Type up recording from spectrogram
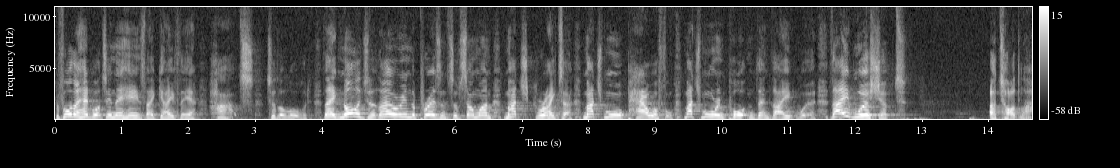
Before they had what's in their hands, they gave their hearts to the Lord. They acknowledged that they were in the presence of someone much greater, much more powerful, much more important than they were. They worshipped a toddler.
